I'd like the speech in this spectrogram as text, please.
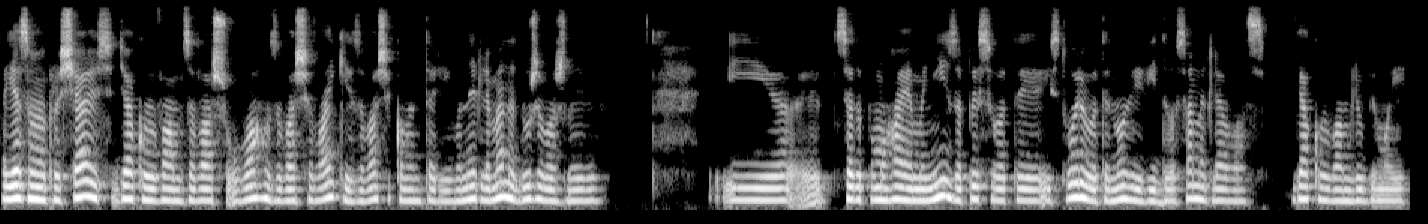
А я з вами прощаюсь. Дякую вам за вашу увагу, за ваші лайки і за ваші коментарі. Вони для мене дуже важливі. І е, це допомагає мені записувати і створювати нові відео саме для вас. Дякую вам, любі мої.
